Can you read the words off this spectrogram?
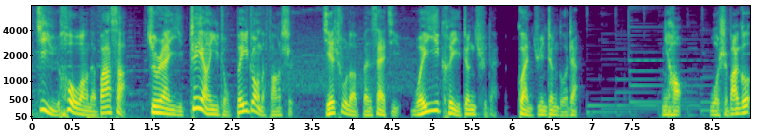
寄予厚望的巴萨，居然以这样一种悲壮的方式结束了本赛季唯一可以争取的冠军争夺战。你好，我是八哥，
